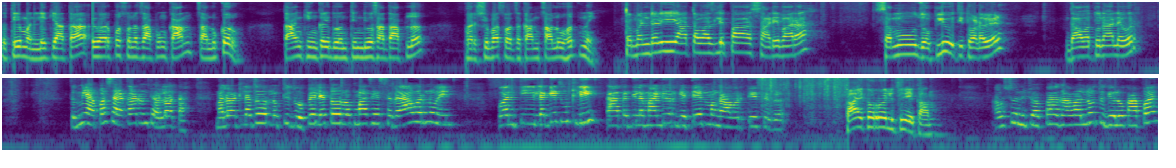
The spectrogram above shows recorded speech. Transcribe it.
तर ते म्हणले की आता रविवारपासूनच आपण काम चालू करू. तर आणखीन काही दोन तीन दिवस आता आपलं फरशी बसवायचं काम चालू होत नाही. तर मंडळी आता वाजले पा साडेबारा. समूह झोपली होती थोडा वेळ. गावातून आल्यावर. तर मी हा पसारा काढून ठेवला होता. मला वाटलं जोर लोक ती झोपेले तोर लोक माझं हे सगळं आवरण होईल पण ती लगेच उठली. तर आता तिला मांडीवर घेते आणि मग आवरते सगळं. काय करू राहिली तू हे काम? अहो सोनूची पप्पा गावाला नव्हतो गेलो का आपण?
